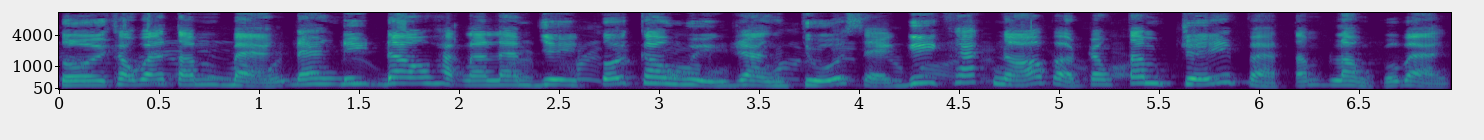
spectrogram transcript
Tôi không quan tâm bạn đang đi đâu hoặc là làm gì, tôi cầu nguyện rằng Chúa sẽ ghi khắc nó vào trong tâm trí và tấm lòng của bạn.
